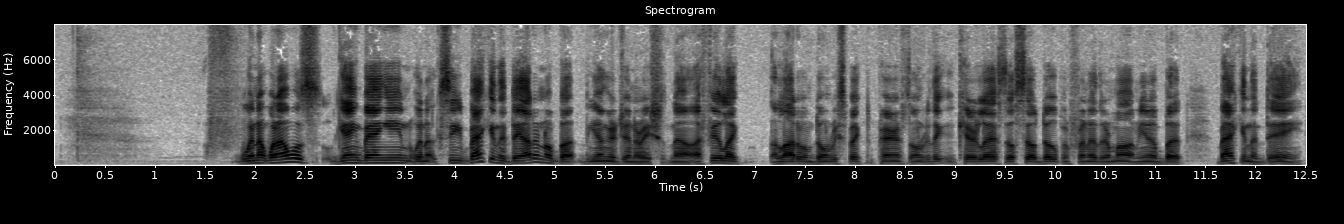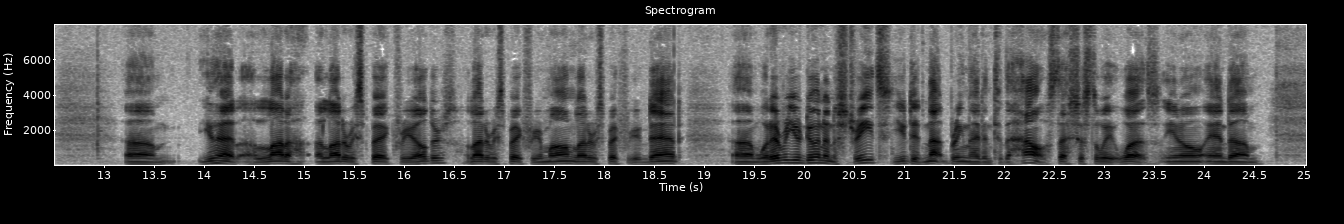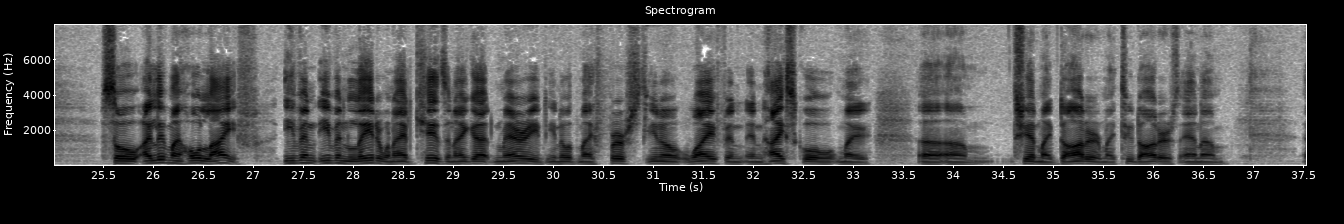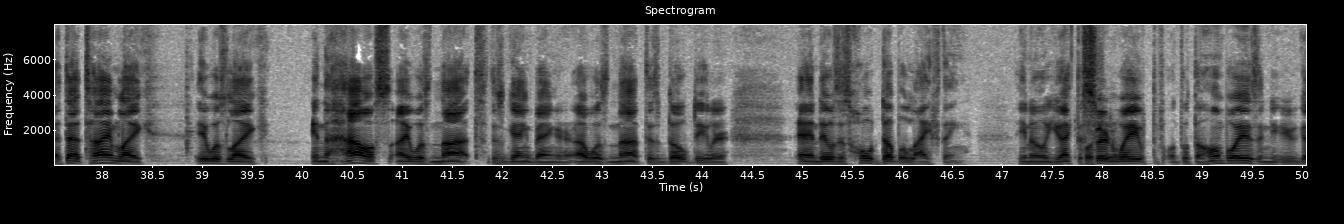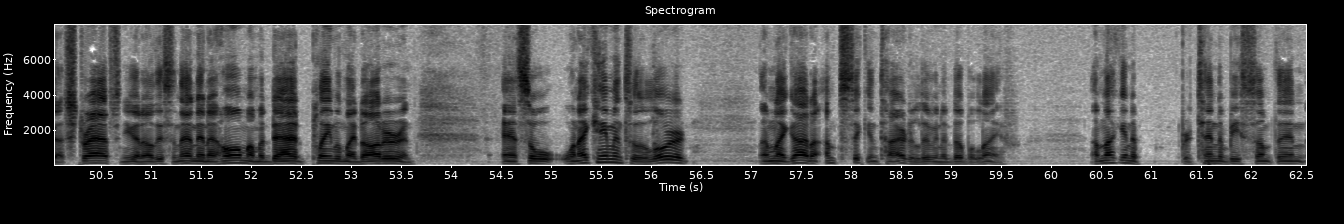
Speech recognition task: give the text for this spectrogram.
when I, when I was gang banging, when I, see back in the day, I don't know about the younger generations now. I feel like a lot of them don't respect their parents. Don't they care less. They'll sell dope in front of their mom, you know. But back in the day, um, you had a lot of a lot of respect for your elders, a lot of respect for your mom, a lot of respect for your dad. Um, whatever you're doing in the streets, you did not bring that into the house. That's just the way it was, you know. And um, so I lived my whole life, even even later when I had kids and I got married, you know, with my first, you know, wife in, in high school. My uh, um, she had my daughter, my two daughters, and um, at that time, like it was like in the house, I was not this gangbanger. I was not this dope dealer, and there was this whole double life thing. You know, you act a For certain sure. way with the, with the homeboys, and you, you got straps, and you got all this and that. And then at home, I'm a dad playing with my daughter, and and so when I came into the Lord, I'm like, God, I'm sick and tired of living a double life. I'm not going to pretend to be something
